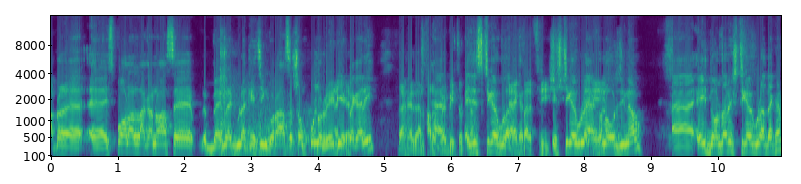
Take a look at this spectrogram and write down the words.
আপনার স্পলার লাগানো আছে ব্যাকলাইটগুলা কেচিং করা আছে সম্পূর্ণ রেডি একটা গাড়ি। দেখা যান হ্যাঁ, এই স্টিকারগুলা একবার স্টিকারগুলো এখনও অরিজিনাল এই দরদার স্টিকারগুলা দেখেন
